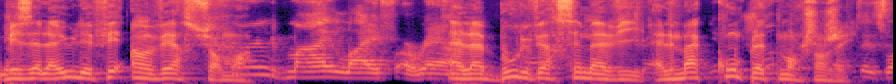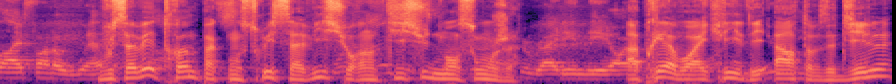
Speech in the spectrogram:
Mais elle a eu l'effet inverse sur moi. Elle a bouleversé ma vie, elle m'a complètement changé. Vous savez, Trump a construit sa vie sur un tissu de mensonges. Après avoir écrit The Art of the Deal,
